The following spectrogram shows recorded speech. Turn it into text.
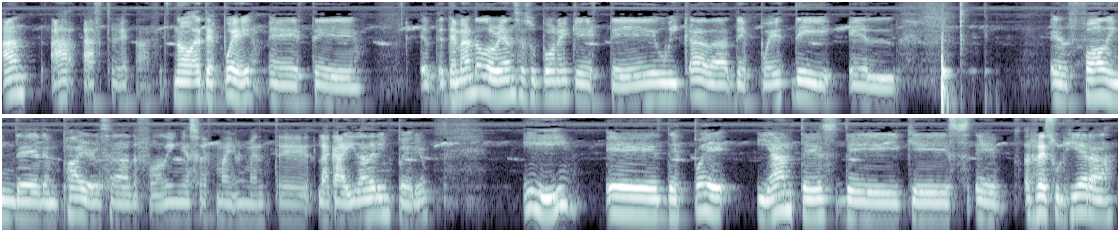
after, no, después, este, The Mandalorian se supone que esté ubicada después de el, el falling del Empire, o sea, the falling, eso es mayormente la caída del imperio. Y eh, después y antes de que eh, resurgiera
